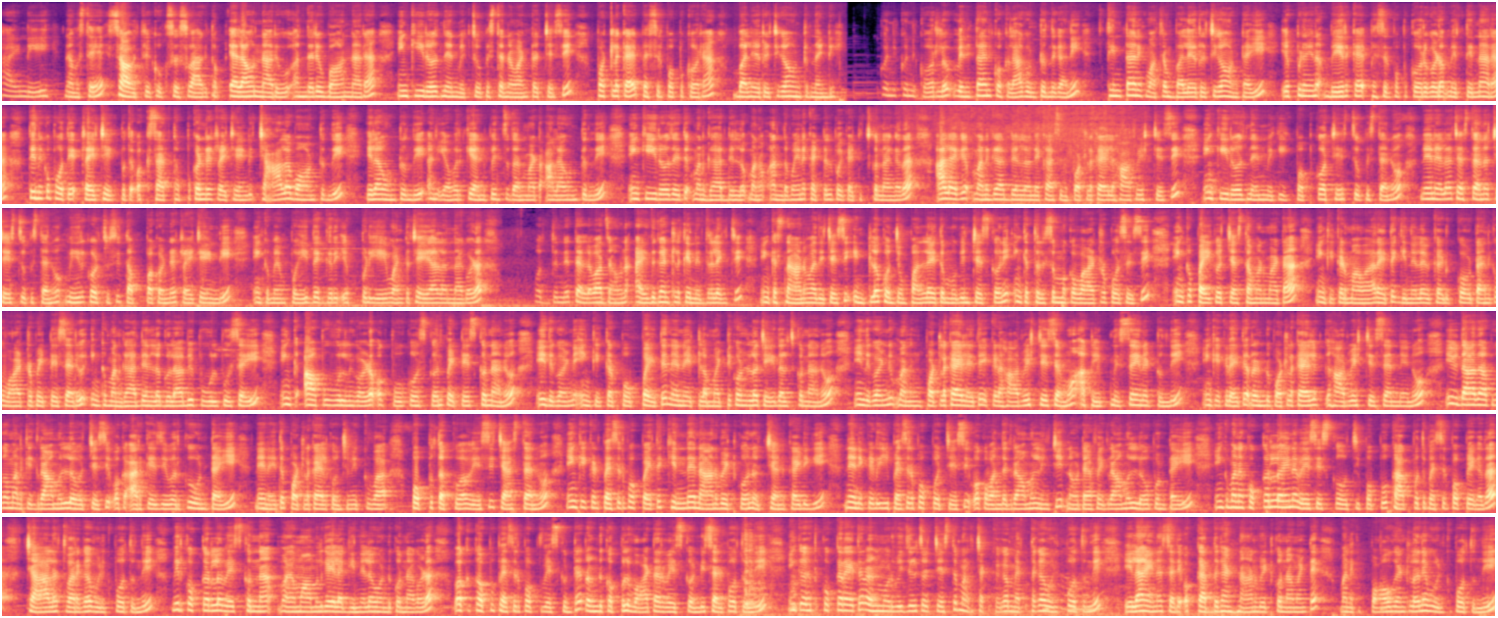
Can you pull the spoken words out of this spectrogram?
Hi అండి. నమస్తే. Savitri cooks స్వాగతం. ఎలా ఉన్నారు? అందరూ బాగున్నారా? ఇంక ఈరోజు నేను మీకు చూపిస్తున్న వంట వచ్చేసి పొట్లకాయ పెసరపప్పు కూర. భలే రుచిగా ఉంటుందండి. కొన్ని కొన్ని కూరలు వినటానికి ఒకలాగా ఉంటుంది కానీ తినటానికి మాత్రం భలే రుచిగా ఉంటాయి. ఎప్పుడైనా బీరకాయ పెసరపప్పు కూర కూడా మీరు తిన్నారా? తినకపోతే ట్రై చేయకపోతే ఒకసారి తప్పకుండా ట్రై చేయండి. చాలా బాగుంటుంది. ఇలా ఉంటుంది అని ఎవరికి అనిపించదు అనమాట అలా ఉంటుంది. ఇంక ఈరోజైతే మన గార్డెన్లో మనం అందమైన కట్టెలు పోయి కట్టించుకున్నాం కదా. అలాగే మన గార్డెన్లోనే కాసిన పొట్లకాయలు హార్వెస్ట్ చేసి ఇంక ఈరోజు నేను మీకు ఈ పప్పు కూర చేసి చూపిస్తాను. నేను ఎలా చేస్తానో చేసి చూపిస్తాను. మీరు కూడా చూసి తప్పకుండా ట్రై చేయండి. ఇంక మేము పొయ్యి దగ్గర ఎప్పుడు ఇప్పుడు ఏ వంట చేయాలన్నా కూడా పొద్దున్నే తెల్లవారుజామున ఐదు గంటలకే నిద్రలేచి ఇంకా స్నానం అది చేసి ఇంట్లో కొంచెం పనులు అయితే ముగించేసుకొని ఇంకా తులసిమ్మక వాటర్ పోసేసి ఇంకా పైకి వచ్చేస్తామన్నమాట. ఇంక ఇక్కడ మా వారు అయితే గిన్నెలు అవి కడుక్కోవటానికి వాటర్ పెట్టేశారు. ఇంకా మన గార్డెన్లో గులాబీ పువ్వులు పూసాయి. ఇంకా ఆ పువ్వులను కూడా ఒక పువ్వు కోసుకొని పెట్టేసుకున్నాను. ఇదిగోండి ఇంక ఇక్కడ పప్పు అయితే నేను ఇట్లా మట్టి కొండలో చేయదలుచుకున్నాను. ఇదిగోండి మనం పొట్లకాయలు అయితే ఇక్కడ హార్వెస్ట్ చేసాము. ఆ క్లిప్ మిస్ అయినట్టుంది. ఇంక ఇక్కడైతే రెండు పొట్లకాయలు హార్వెస్ట్ చేశాను నేను. ఇవి దాదాపుగా మనకి గ్రాముల్లో వచ్చేసి ఒక అర కేజీ వరకు ఉంటాయి. నేనైతే పొట్లకాయలు కొంచెం ఎక్కువ పప్పు తక్కువ వేసి చేస్తాను. ఇంక ఇక్కడ పెసరపప్పు అయితే కిందే నానబెట్టుకొని వచ్చాను కడిగి. నేను ఇక్కడ ఈ పెసరపప్పు వచ్చేసి ఒక వంద గ్రాముల నుంచి నూట యాభై గ్రాముల లోపు ఉంటాయి. ఇంక మనం కుక్కర్లో అయినా వేసేసుకోవచ్చు ఈ పప్పు. కాకపోతే పెసరపప్పే కదా చాలా త్వరగా ఉడికిపోతుంది. మీరు కుక్కర్లో వేసుకున్న మామూలుగా ఇలా గిన్నెలో వండుకున్నా కూడా ఒక కప్పు పెసరపప్పు వేసుకుంటే రెండు కప్పులు వాటర్ వేసుకోండి సరిపోతుంది. ఇంకా కుక్కర్ అయితే రెండు మూడు విజిల్స్ వచ్చేస్తే మనకు చక్కగా మెత్తగా ఉడికిపోతుంది. ఎలా అయినా సరే ఒక అర్ధ గంట నానబెట్టుకున్నామంటే మనకి పావు గంటలోనే ఉడికిపోతుంది.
